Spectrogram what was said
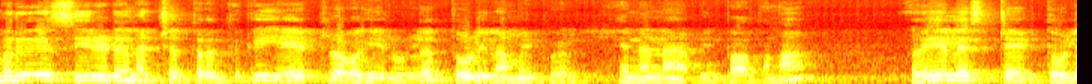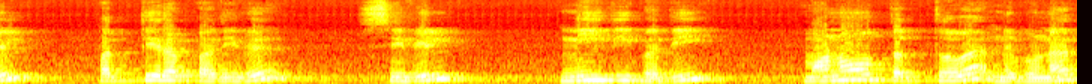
மிருக சீரிட நட்சத்திரத்துக்கு ஏற்ற வகையில் உள்ள தொழில் அமைப்புகள் என்னென்ன அப்படின்னு பார்த்தோன்னா ரியல் எஸ்டேட் தொழில் பத்திரப்பதிவு சிவில் நீதிபதி மனோதத்துவ நிபுணர்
